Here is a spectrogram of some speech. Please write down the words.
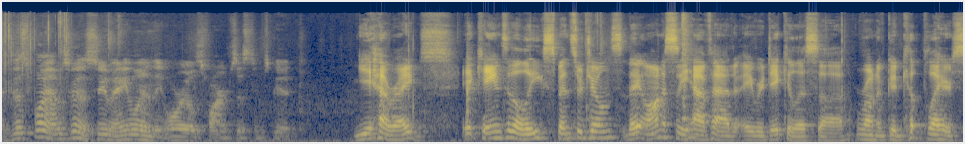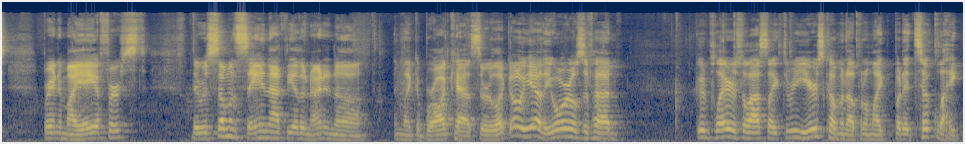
At this point, I'm just gonna assume anyone in the Orioles farm system's good. Yeah, right. It came to the league. Spencer Jones. They honestly have had a ridiculous uh, run of good players. Brandon Maia first. There was someone saying that the other night in a in like a broadcast. They were like, "Oh yeah, the Orioles have had good players for the last like three years coming up," and I'm like, "But it took like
